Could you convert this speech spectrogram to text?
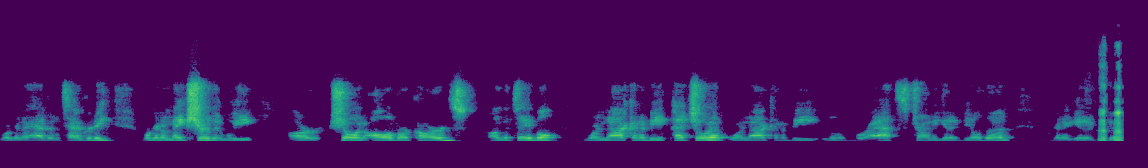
We're going to have integrity. We're going to make sure that we are showing all of our cards on the table. We're not going to be petulant. We're not going to be little brats trying to get a deal done. We're going to get a good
